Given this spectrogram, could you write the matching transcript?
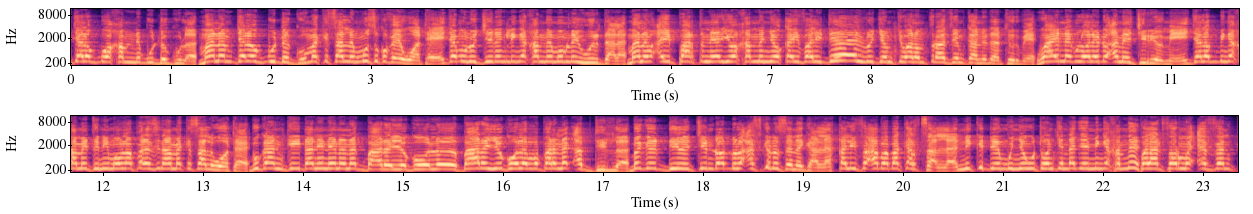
dialogue boo xam ne bu dëggu la. Maanaam dialogue bu dëggu Macky Sall musu ko fee woote. Jamono ji nag li nga xam ne moom lay wër daal. Maanaam ay partenaires yoo xam ne ñoo valider lu jëm ci wàllum troisième candidature bi. Waaye nag loolee du amee ci réew mi. Dialogue bi nga xamante ni la président Macky Sall woote. Bougane Gueye Dany nee na nag baara yëgoo la. Baara yëgoo la ba pare nag ab deal la. Bëgg deal ci ndodd la askanu Sénégal. Khalifa Ababacar Sall ni ki démb ñëwutoon ci ndaje mi nga xam ne plateforme F24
